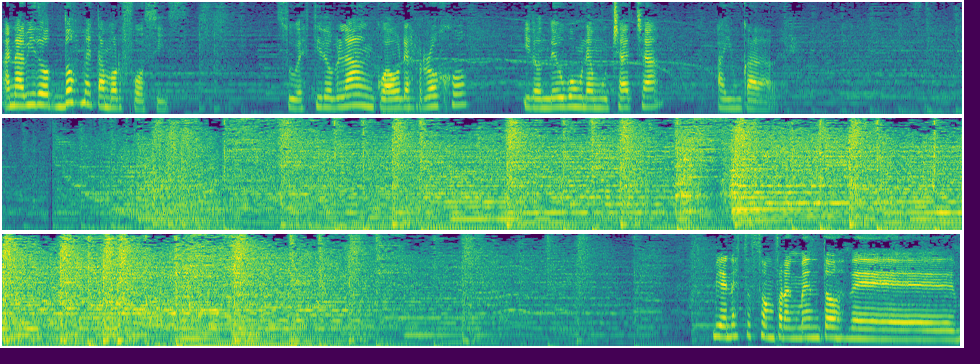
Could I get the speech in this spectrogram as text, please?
han habido dos metamorfosis. Su vestido blanco ahora es rojo y donde hubo una muchacha hay un cadáver. Bien, estos son fragmentos de,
